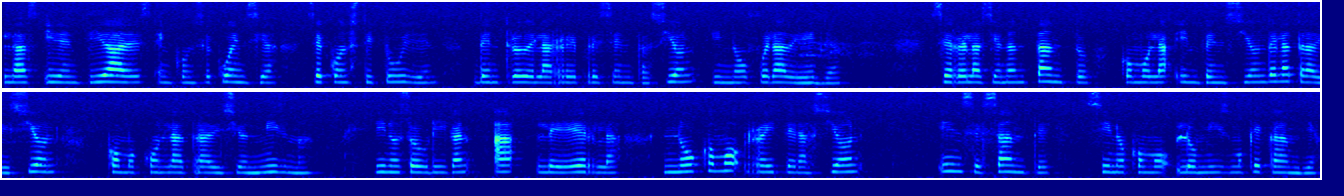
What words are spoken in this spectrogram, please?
Las identidades, en consecuencia, se constituyen dentro de la representación y no fuera de ella. Se relacionan tanto como la invención de la tradición como con la tradición misma y nos obligan a leerla no como reiteración incesante, sino como lo mismo que cambia.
